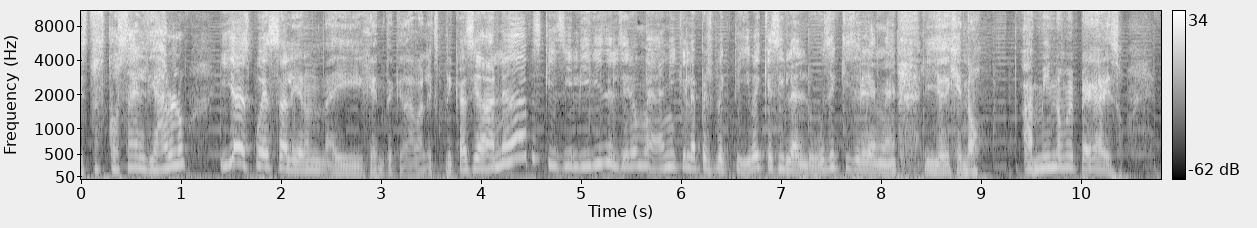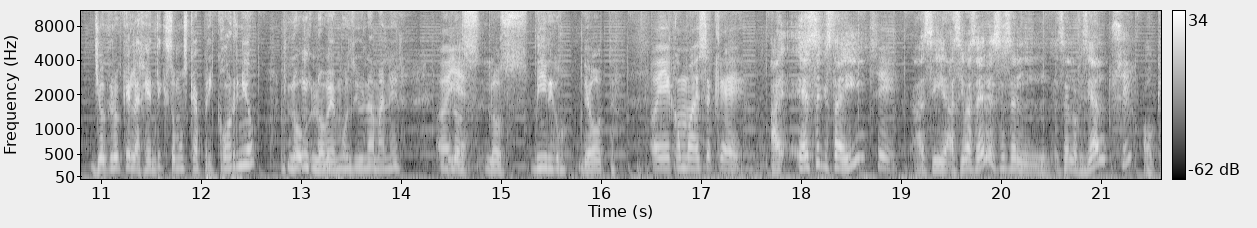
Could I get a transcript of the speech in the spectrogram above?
esto es cosa del diablo. Y ya después salieron ahí gente que daba la explicación. Ah, pues que si el iris del ser humano y que la perspectiva y que si la luz y que si la... Y yo dije, no, a mí no me pega eso. Yo creo que la gente que somos Capricornio lo, lo vemos de una manera. Oye. Los, los Virgo de otra. Oye, como ese que. Ah, ¿Ese que está ahí? Sí. Así, así va a ser, ese es el, es el oficial. Sí. Ok,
